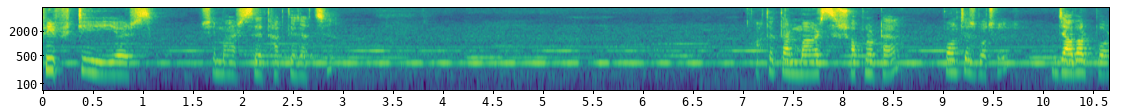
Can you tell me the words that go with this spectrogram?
ফিফটি ইয়ার্স সে মার্সে থাকতে যাচ্ছে। অর্থাৎ তার মার্স স্বপ্নটা পঞ্চাশ বছরের যাবার পর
